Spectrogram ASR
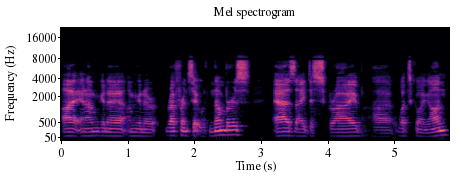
uh, and I'm gonna I'm gonna reference it with numbers as I describe uh, what's going on.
